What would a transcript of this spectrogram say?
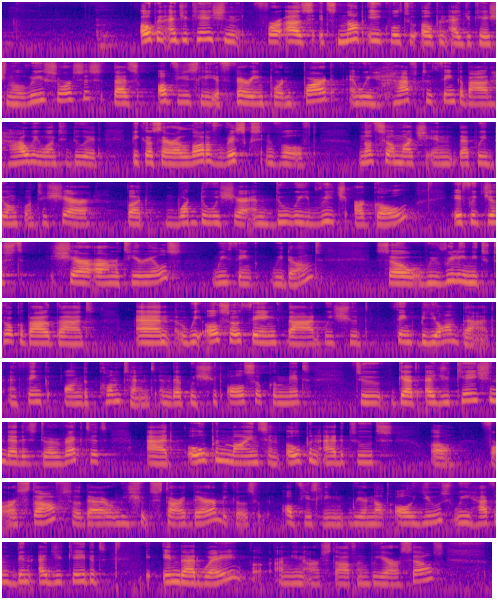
open education for us, it's not equal to open educational resources. That's obviously a very important part and we have to think about how we want to do it because there are a lot of risks involved. Not so much in that we don't want to share, but what do we share and do we reach our goal? If we just share our materials, we think we don't. So we really need to talk about that. And we also think that we should think beyond that and think on the content and that we should also commit to get education that is directed at open minds and open attitudes, well, for our staff, so there we should start there because obviously we are not all used. We haven't been educated in that way, I mean our staff and we ourselves.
